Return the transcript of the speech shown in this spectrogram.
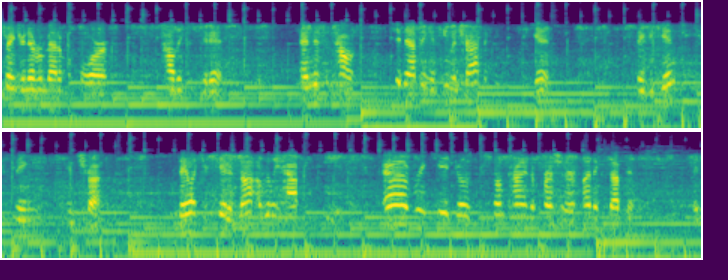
stranger, never met him before. How they could get in, and this is how kidnapping and human trafficking begin. They begin to things in trust. Say like your kid is not a really happy teen, Every kid goes through some kind of depression or unacceptance. And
